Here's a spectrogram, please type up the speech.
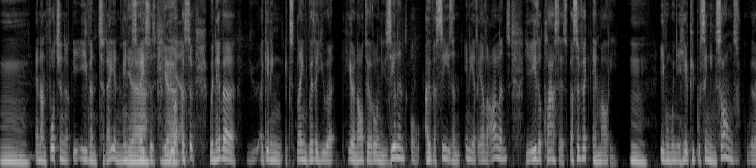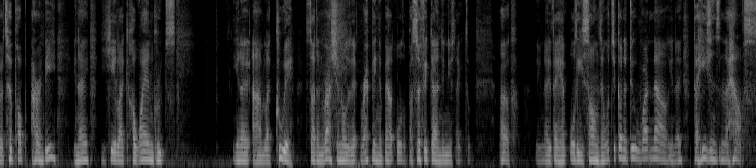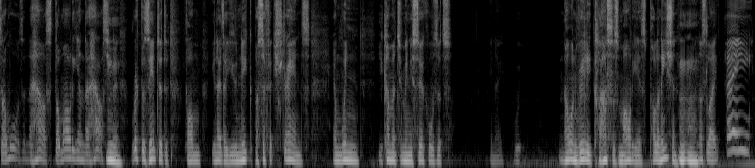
Mm. And unfortunately, even today in many Yeah, spaces, you are Pacific. Whenever you are getting explained whether you are here in Aotearoa, New Zealand, or overseas in any of the other islands, you're either classed as Pacific and Maori. Mm. Even when you hear people singing songs, whether it's hip hop, R and B, you know, you hear like Hawaiian groups, you know, um, like Kue, Sudden Rush, and all of that rapping about all the Pacifica, and then you say, to- uh, you know, they have all these songs, and what you gonna do right now? You know, Tahitians in the house, Samoans in the house, the Maori in the house, you know, Mm. represented from you know the unique Pacific strands. And when you come into many circles, it's you know, no one really classes Maori as Polynesian, Mm-mm. and it's like, hey,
